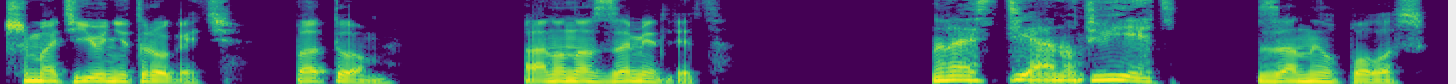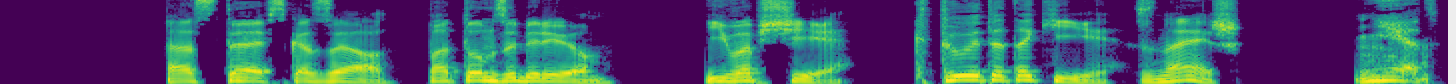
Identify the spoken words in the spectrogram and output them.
«Шматье не трогать, потом, оно нас замедлит. «Растянут ведь!» — заныл Полос. «Оставь, — сказал, — потом заберем. И вообще, кто это такие, знаешь?» «Нет»,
